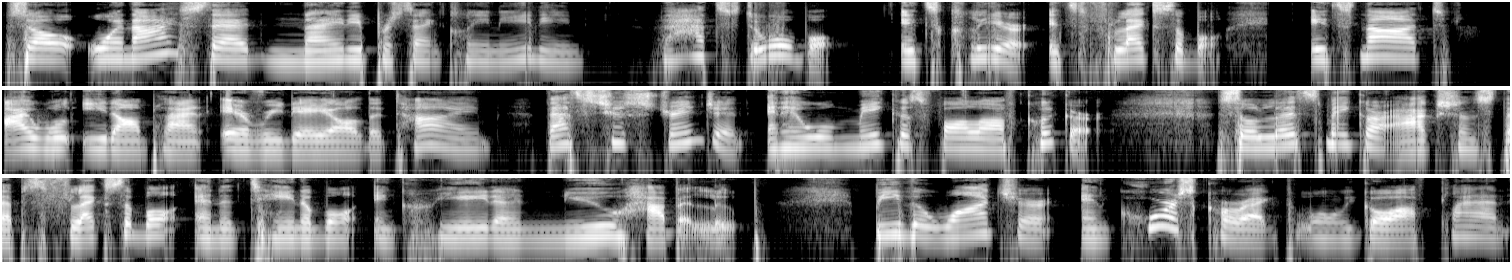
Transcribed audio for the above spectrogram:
So when I said 90% clean eating, that's doable. It's clear. It's flexible. It's not, I will eat on plan every day all the time. That's too stringent and it will make us fall off quicker. So let's make our action steps flexible and attainable and create a new habit loop. Be the watcher and course correct when we go off plan,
